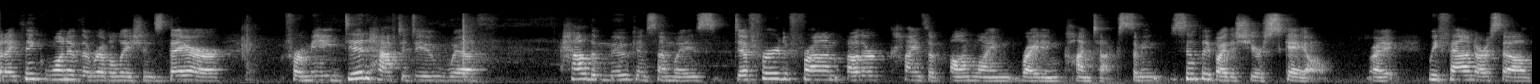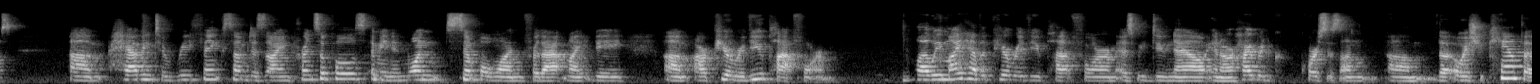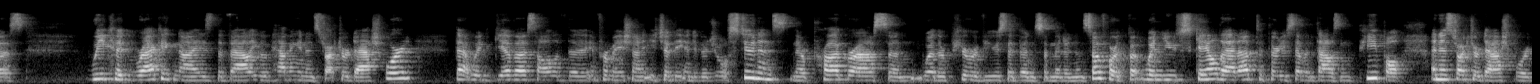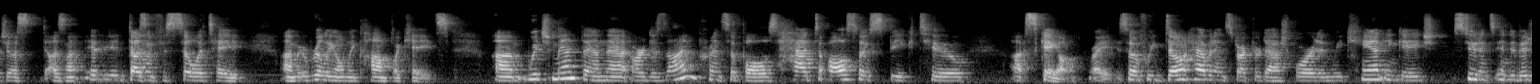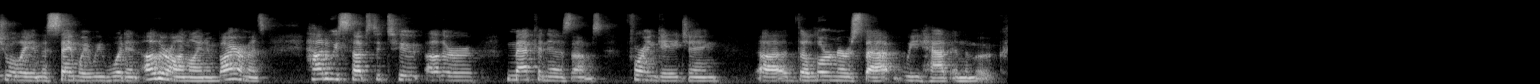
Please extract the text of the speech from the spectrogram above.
But I think one of the revelations there for me did have to do with how the MOOC in some ways differed from other kinds of online writing contexts. I mean, simply by the sheer scale, right? We found ourselves um, having to rethink some design principles. I mean, and one simple one for that might be um, our peer review platform. While we might have a peer review platform as we do now in our hybrid courses on um, the OSU campus, we could recognize the value of having an instructor dashboard that would give us all of the information on each of the individual students and their progress and whether peer reviews had been submitted and so forth. But when you scale that up to 37,000 people, an instructor dashboard just doesn't, it, it doesn't facilitate, um, it really only complicates. Um, which meant then that our design principles had to also speak to uh, scale, right? So if we don't have an instructor dashboard and we can't engage students individually in the same way we would in other online environments, how do we substitute other mechanisms for engaging uh, the learners that we had in the MOOC?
